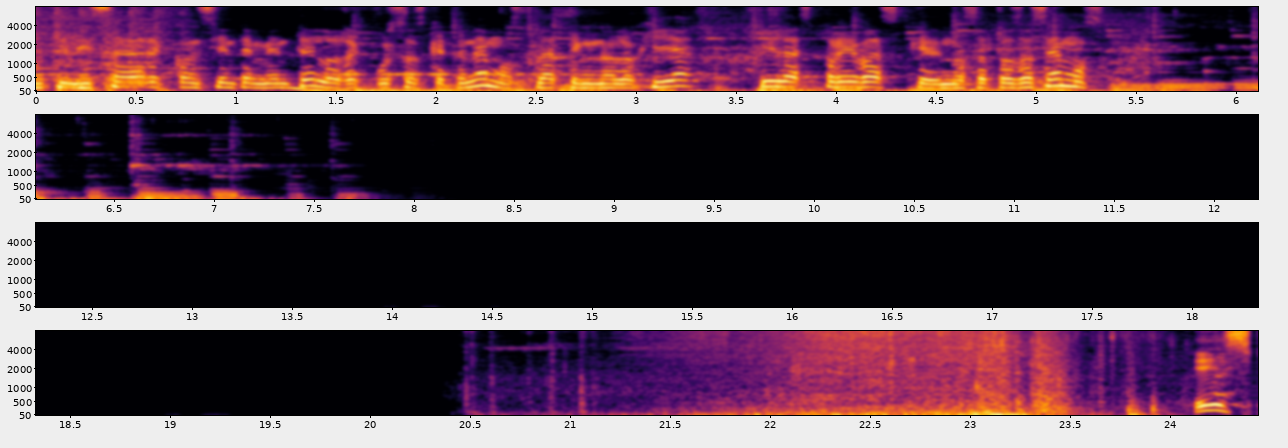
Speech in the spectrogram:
utilizar conscientemente los recursos que tenemos, la tecnología y las pruebas que nosotros hacemos. Es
